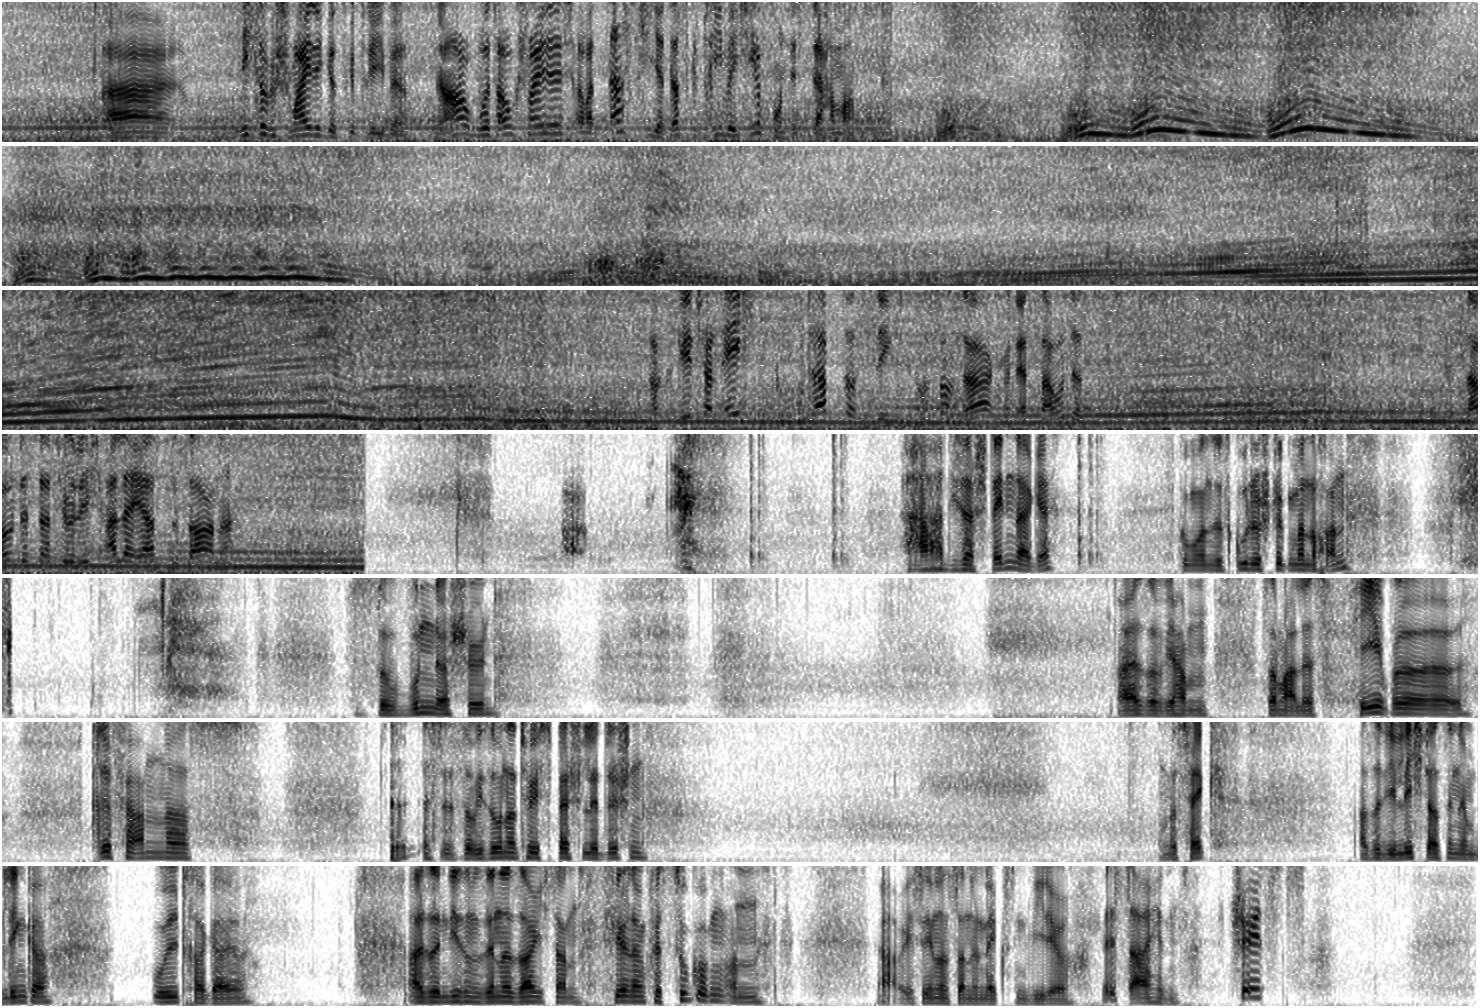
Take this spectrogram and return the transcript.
äh, nicht so geschmeidiges Getriebe. Ja, wo es auch geschmeidig ist, aber das hier, das Getriebe hiervon ist der Hammer. Also geht schon echt gut ab, das Ding, muss man sagen. Der Sound ist. Der Sound ist natürlich allererste Sahne. Ah, dieser Ständer, gell? Gucken wir uns das gute Stück mal noch an. Das ist so wunderschön. Also wir haben, sagen wir alles, Hebel, Griffe anders. Es ist sowieso natürlich Special Edition. Und das Heck, also die Lichter sind im Blinker, ultra geil. Also in diesem Sinne sage ich dann vielen Dank fürs Zugucken und ja, wir sehen uns dann im nächsten Video. Bis dahin. Tschüss.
